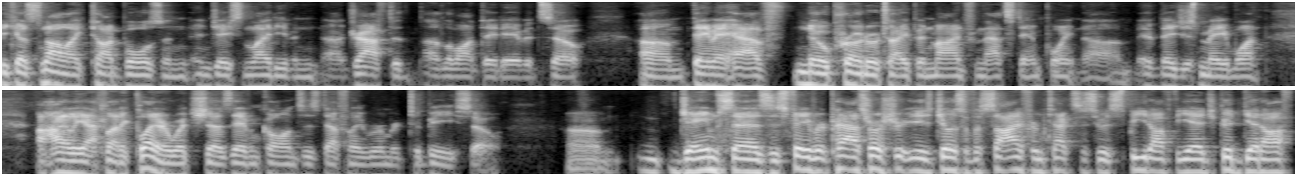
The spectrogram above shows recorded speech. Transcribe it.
because it's not like Todd Bowles and, and Jason Licht even uh, drafted uh, Lavonte David. So um, they may have no prototype in mind from that standpoint. Um, if they just may want a highly athletic player, which uh, Zaven Collins is definitely rumored to be. So um, James says his favorite pass rusher is Joseph Ossai from Texas, who has speed off the edge, good get off.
